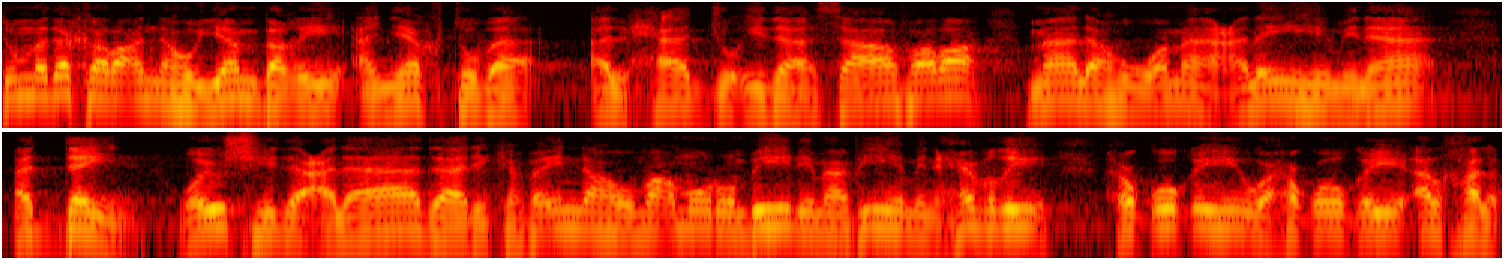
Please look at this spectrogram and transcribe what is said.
ثم ذكر أنه ينبغي أن يكتب الحاج إذا سافر ما له وما عليه من الدين ويشهد على ذلك فإنه مأمور به لما فيه من حفظ حقوقه وحقوق الخلق.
